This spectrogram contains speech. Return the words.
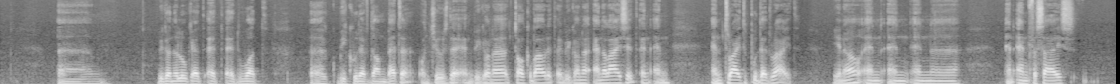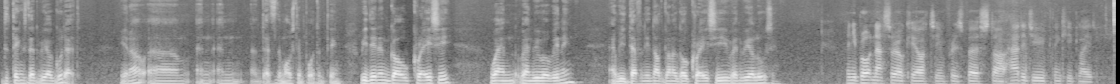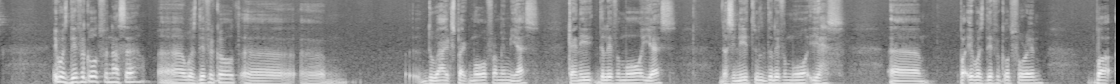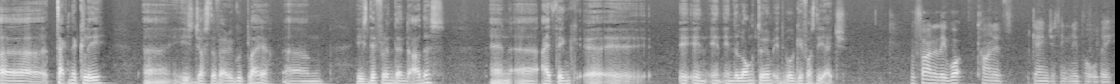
Um, we're gonna look at at, at what uh, we could have done better on Tuesday, and we're gonna talk about it, and we're gonna analyze it, and and and try to put that right, you know, and and and uh, and emphasize the things that we are good at, you know, um, and and that's the most important thing. We didn't go crazy when when we were winning, and we're definitely not gonna go crazy when we are losing. And you brought Nasser El Khayyati in for his first start. How did you think he played? It was difficult for Nasser. Uh, was difficult. Uh, um, do I expect more from him? Yes. Can he deliver more? Yes. Does he need to deliver more? Yes. Um, but it was difficult for him. But uh, technically, uh, he's just a very good player. Um, he's different than the others, and uh, I think uh, in, in in the long term it will give us the edge. And finally, what kind of game do you think Newport will be?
